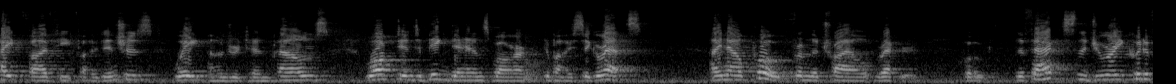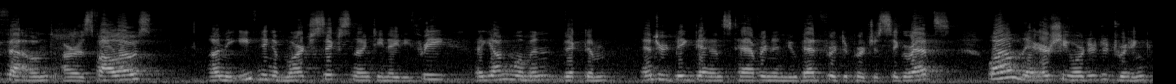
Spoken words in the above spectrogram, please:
height 5 feet 5 inches, weight 110 pounds, walked into Big Dan's bar to buy cigarettes. I now quote from the trial record, quote, the facts the jury could have found are as follows. On the evening of March 6, 1983, a young woman, victim, entered Big Dan's Tavern in New Bedford to purchase cigarettes. While there, she ordered a drink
